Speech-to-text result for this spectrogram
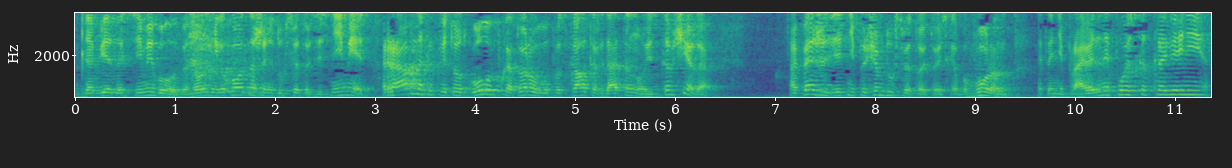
для бедных семей голубя. Но никакого отношения Дух Святой здесь не имеет. Равно как и тот голубь, которого выпускал когда-то Ной из ковчега. Опять же, здесь ни при чем Дух Святой. То есть, как бы ворон – это неправильный поиск откровения,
